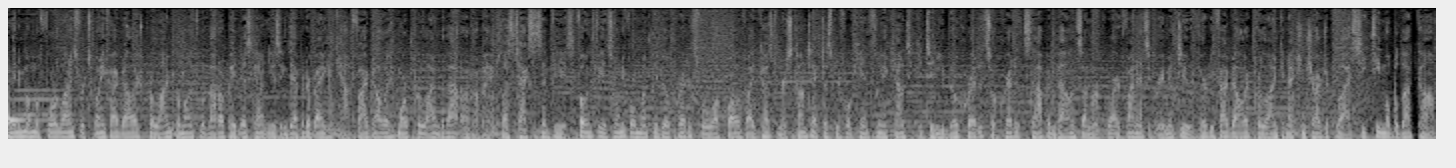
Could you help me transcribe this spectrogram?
Minimum of four lines for $25 per line per month with auto pay discount using debit or bank account. $5 more per line without auto pay, plus taxes and fees. Phone fee at 24 monthly bill credits for all well qualified customers. Contact us before canceling account to continue bill credits or credit stop and balance on required finance agreement due. $35 per line connection charge apply. Ctmobile.com.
